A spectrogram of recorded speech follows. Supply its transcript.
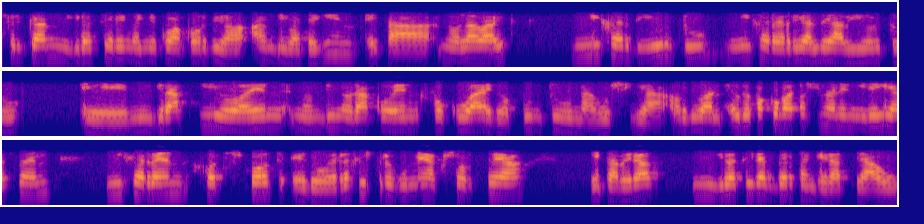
Afrikan migrazioaren gaineko akordioa handi bat egin, eta nolabait, Niger bihurtu, Niger herrialdea bihurtu, e, migrazioen nondinorakoen fokua edo puntu nagusia. Orduan, Europako batasunaren ireia zen, Nigerren hotspot edo erregistreguneak sortzea, eta beraz, migrazioak bertan geratzea hau,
